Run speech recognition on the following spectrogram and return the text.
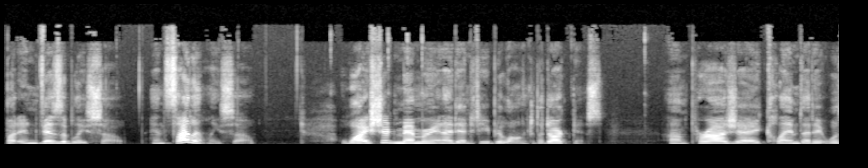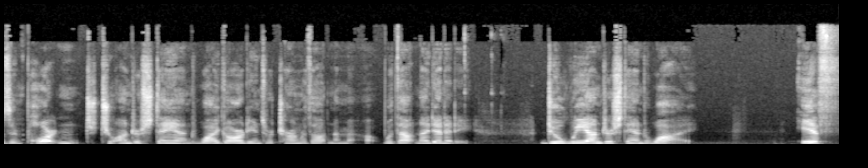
but invisibly so, and silently so. Why should memory and identity belong to the darkness? Um, claimed that it was important to understand why guardians return without an, without an identity. Do we understand why? If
